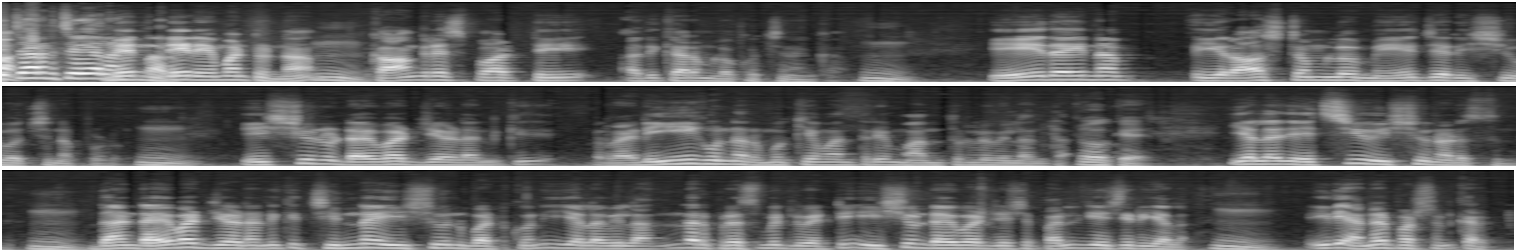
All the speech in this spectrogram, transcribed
విచారణ చేయాలంటున్నారు. నేనేమంటున్నా. కాంగ్రెస్ పార్టీ అధికారంలోకి వచ్చినాక ఏదైనా ఈ రాష్ట్రంలో మేజర్ ఇష్యూ వచ్చినప్పుడు ఇష్యూను డైవర్ట్ చేయడానికి రెడీగా ఉన్నారు ముఖ్యమంత్రి మంత్రులు వీళ్ళంతా. ఓకే. ఇలా హెచ్యూ ఇష్యూ నడుస్తుంది. దాన్ని డైవర్ట్ చేయడానికి చిన్న ఇష్యూని పట్టుకొని ఇలా వీళ్ళందరూ ప్రెస్ మీట్లు పెట్టి ఇష్యూని డైవర్ట్ చేసే పనులు చేసిరు ఇలా. ఇది హండ్రెడ్ పర్సెంట్ కరెక్ట్.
